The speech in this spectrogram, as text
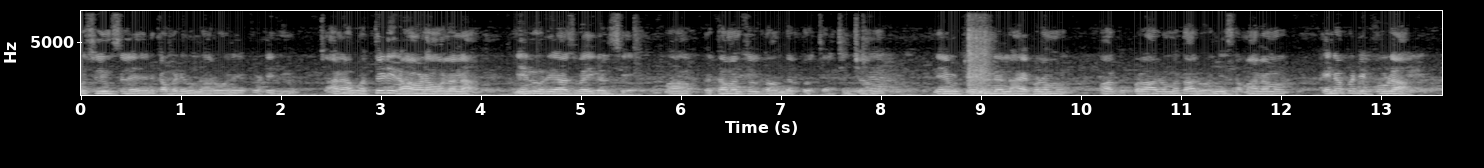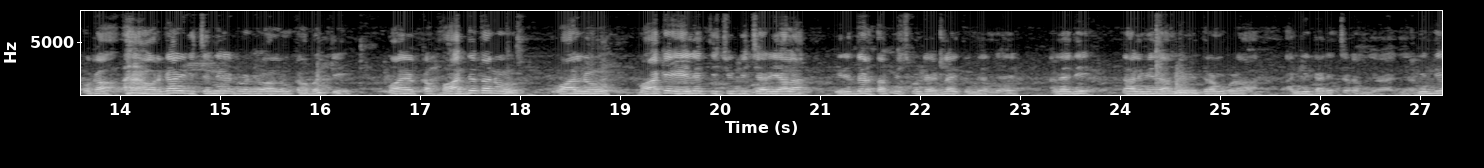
ముస్లిమ్స్లే వెనుకబడి ఉన్నారు అనేటువంటిది చాలా ఒత్తిడి రావడం వలన నేను రియాజ్ భాయ్ కలిసి మా పెద్ద మనుషులతో అందరితో చర్చించాము. మేము ట్రేడ్ యూనియన్ నాయకులము మాకు కులాలు మతాలు అన్నీ సమానము. అయినప్పటికీ కూడా ఒక వర్గానికి చెందినటువంటి వాళ్ళం కాబట్టి మా యొక్క బాధ్యతను వాళ్ళు మాకే ఏలెత్తి చూపించారు. ఇలా వీరిద్దరు తప్పించుకుంటే ఎట్లయితుంది అనే అనేది దాని మీద మేమిద్దరం కూడా అంగీకరించడం జ- జరిగింది.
